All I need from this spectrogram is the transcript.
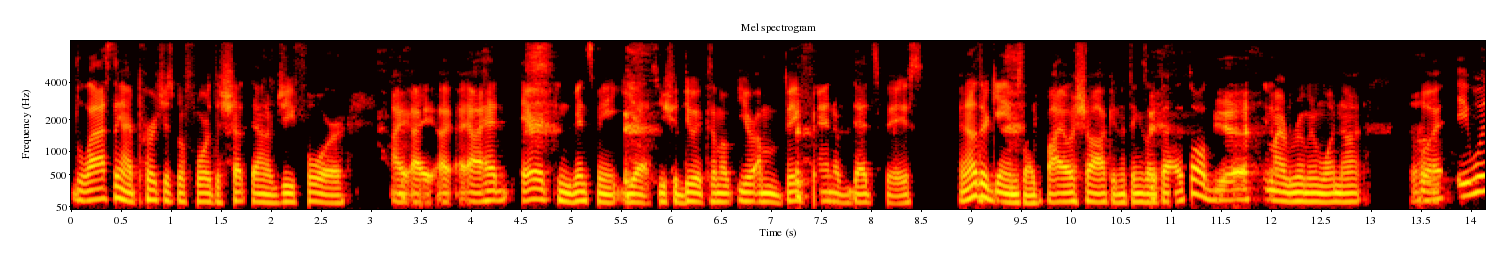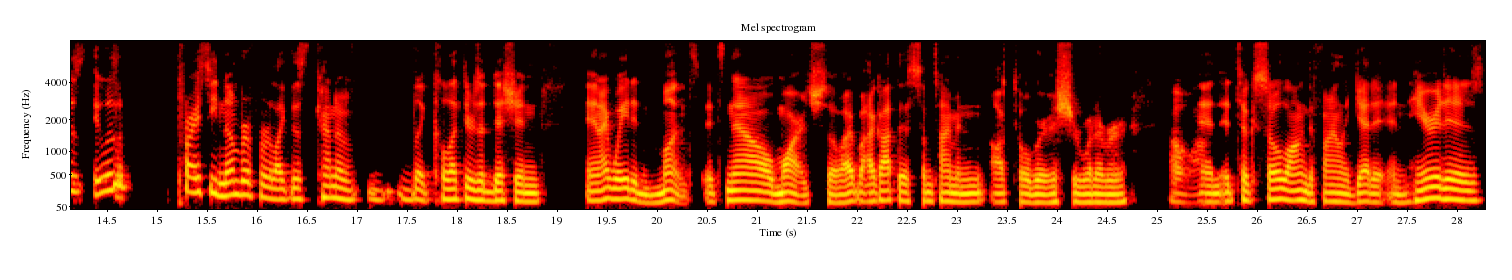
the last thing I purchased before the shutdown of G4, I I I, I had Eric convince me, yes, you should do it because I'm a you're I'm a big fan of Dead Space and other games like Bioshock and things like that. It's all yeah. in my room and whatnot. Uh-huh. But it was it was a pricey number for like this kind of like collector's edition. And I waited months. It's now March. So I, I got this sometime in October-ish or whatever. Oh, wow. And it took so long to finally get it. And here it is,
